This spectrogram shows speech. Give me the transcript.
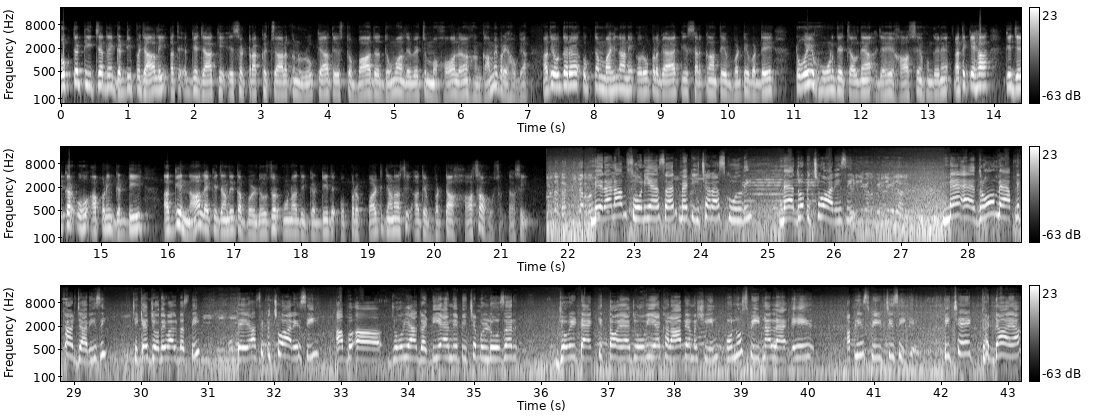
ਉਕਤ ਟੀਚਰ ਨੇ ਗੱਡੀ ਭਜਾ ਲਈ ਅਤੇ ਅੱਗੇ ਜਾ ਕੇ ਇਸ ਟਰੱਕ ਚਾਲਕ ਨੂੰ ਰੋਕਿਆ ਤੇ ਇਸ ਤੋਂ ਬਾਅਦ ਦੋਵਾਂ ਦੇ ਵਿੱਚ ਮਾਹੌਲ ਹੰਗਾਮੇ ਭਰਿਆ ਹੋ ਗਿਆ ਅਤੇ ਉਧਰ ਉਕਤ ਮਹਿਲਾ ਨੇ ਆਰੋਪ ਲਗਾਇਆ ਕਿ ਸੜਕਾਂ ਤੇ ਵੱਡੇ ਵੱਡੇ ਟੋਏ ਹੋਣ ਦੇ ਚਲਦਿਆਂ ਅਜਿਹੇ ਹਾਦਸੇ ਹੁੰਦੇ ਨੇ ਅਤੇ ਕਿਹਾ ਕਿ ਜੇਕਰ ਉਹ ਆਪਣੀ ਗੱਡੀ ਅੱਗੇ ਨਾ ਲੈ ਕੇ ਜਾਂਦੇ ਤਾਂ ਬੁਲਡੋਜ਼ਰ ਉਹਨਾਂ ਦੀ ਗੱਡੀ ਦੇ ਉੱਪਰ ਪਲਟ ਜਾਣਾ ਸੀ ਅਤੇ ਵੱਡਾ ਹਾਦਸਾ ਹੋ ਸਕਦਾ ਸੀ। ਮੇਰਾ ਨਾਮ ਸੋਨੀਆ ਹੈ ਸਰ ਮੈਂ ਟੀਚਰ ਆ ਸਕੂਲ ਦੀ। ਮੈਂ ਇਧਰੋਂ ਪਿੱਛੋਂ ਆ ਰਹੀ ਸੀ। ਜਗ੍ਹਾ ਤੋਂ ਕਿਹੜੀ ਜਗ੍ਹਾ ਜਾ ਰਹੇ ਮੈਂ ਇਧਰੋਂ ਮੈਂ ਆਪਣੇ ਘਰ ਜਾ ਰਹੀ ਸੀ। ਠੀਕ ਹੈ ਜੋਧੇਵਾਲ ਬਸਤੀ। ਤੇ ਅਸੀਂ ਪਿੱਛੋਂ ਆ ਰਹੇ ਸੀ। ਅਬ ਅ, ਜੋ ਵੀ ਆ ਗੱਡੀ ਹੈ ਇਹਦੇ ਪਿੱਛੇ ਬੁਲਡੋਜ਼ਰ ਜੋ ਵੀ ਟੈਗ ਕੀਤਾ ਹੋਇਆ ਜੋ ਵੀ ਹੈ ਖਰਾਬ ਹੈ ਮਸ਼ੀਨ ਉਹਨੂੰ ਸਪੀਡ ਨਾਲ ਲੈ ਇਹ ਆਪਣੀ ਸਪੀਡ 'ਚ ਹੀ ਸੀਗੇ। ਪਿੱਛੇ ਇੱਕ ਖੱਡਾ ਆਇਆ।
